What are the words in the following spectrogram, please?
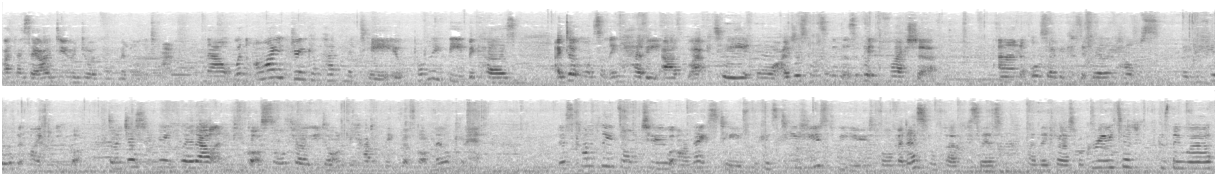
like I say, I do enjoy peppermint all the time. Now, when I drink a peppermint tea, it would probably be because I don't want something heavy as black tea, or I just want something that's a bit fresher. And also because it really helps make you feel a bit like you've got digestion being cleared out, and if you've got a sore throat, you don't want to be having things that's got milk in it. This kind of leads on to our next teas because teas used to be used for medicinal purposes when they first were created because they were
